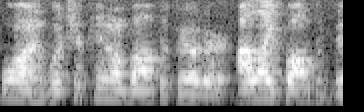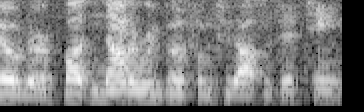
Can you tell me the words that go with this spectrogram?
1. What's your opinion on Bob the Builder? I like Bob the Builder, but not a reboot from 2015.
